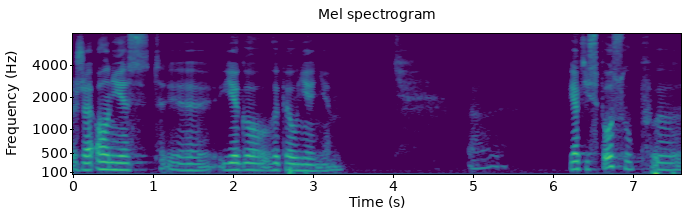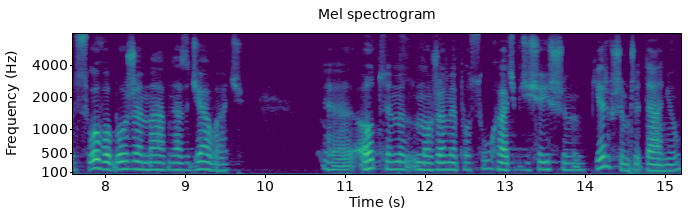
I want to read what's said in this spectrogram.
że On jest e, Jego wypełnieniem. E, W jaki sposób e, Słowo Boże ma w nas działać? E, O tym możemy posłuchać w dzisiejszym pierwszym czytaniu.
